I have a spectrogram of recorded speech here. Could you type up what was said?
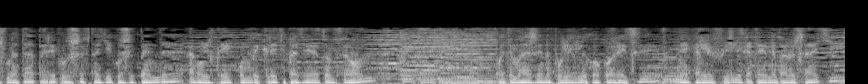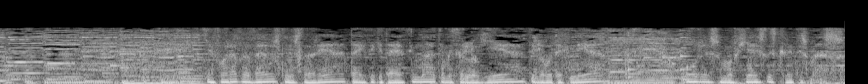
Αμέσως μετά, περίπου στους 7.25, ακολουθεί η κουμπί Κρήτη Πατέρα των Θεών που ετοιμάζει ένα πολύ γλυκό κορίτσι, μια καλή φίλη Κατερίνα Παρουτσάκη και αφορά βεβαίως την ιστορία, τα ήθη και τα έθιμα, τη μυθολογία, τη λογοτεχνία, όλες τις ομορφιές της Κρήτης μας.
